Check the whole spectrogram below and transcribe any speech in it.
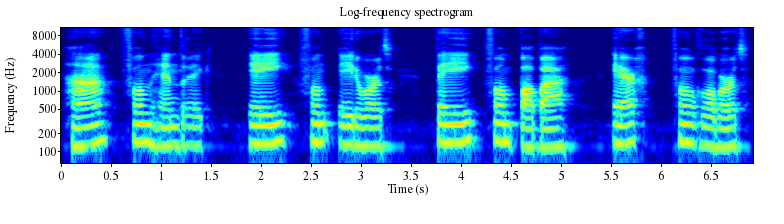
H van Hendrik, E van Eduard, P van Papa, R van Robert,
